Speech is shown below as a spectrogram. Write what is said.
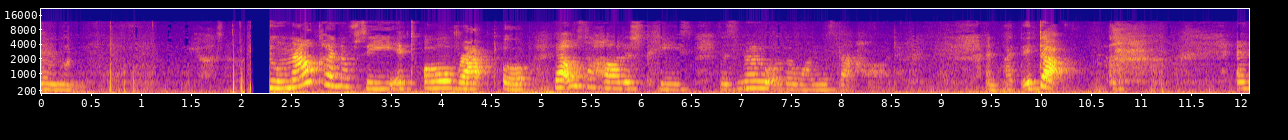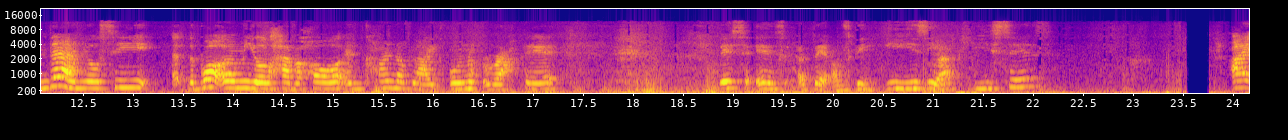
Um, You'll now kind of see it's all wrapped up. That was the hardest piece. There's no other ones that hard. And I did that. And then you'll see at the bottom you'll have a hole and kind of like unwrap it this is a bit of the easier pieces. I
